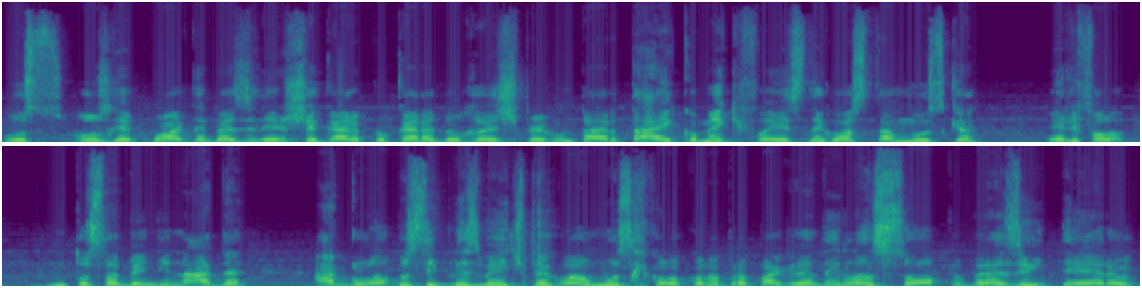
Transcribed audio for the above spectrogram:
os, os repórteres brasileiros chegaram pro cara do Rush e perguntaram: tá, e como é que foi esse negócio da música? Ele falou: não tô sabendo de nada. A Globo simplesmente pegou a música, colocou na propaganda e lançou pro Brasil inteiro.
